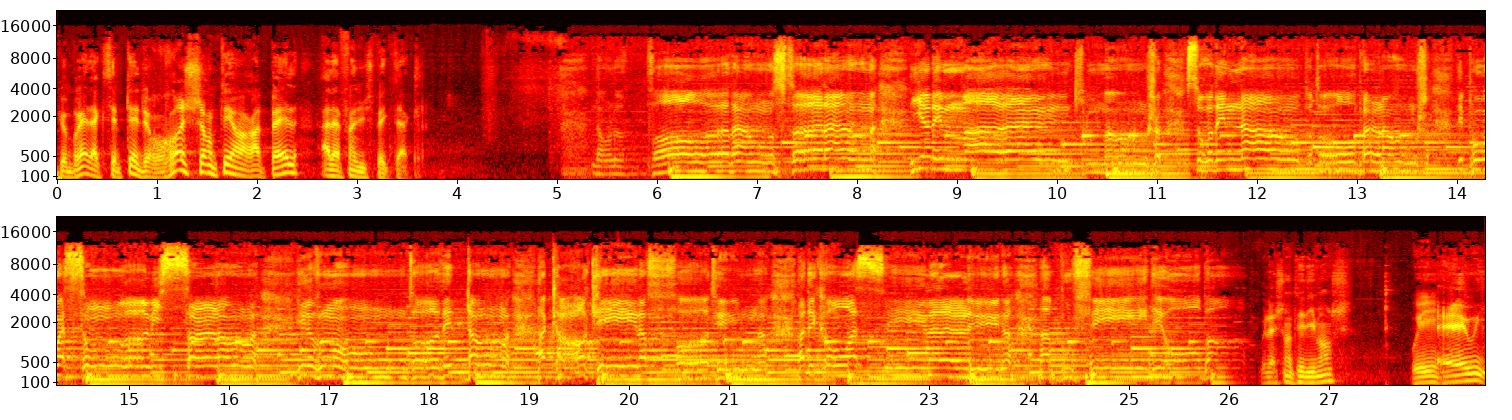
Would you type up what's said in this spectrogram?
que Brel acceptait de rechanter en rappel à la fin du spectacle. Dans le port d'Amsterdam, il y a des marins qui mangent sur des nappes trop blanches, des poissons ruisselants. Ils vous montrent des dents à croquer la fortune, à décroisser la lune, à bouffer des haubans. Vous la chantez dimanche? Oui. Eh oui.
